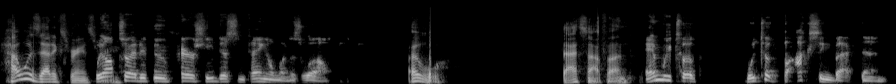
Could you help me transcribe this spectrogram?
How was that experience? We also had to do parachute disentanglement as well, oh, that's not fun. and we took we took boxing back then.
